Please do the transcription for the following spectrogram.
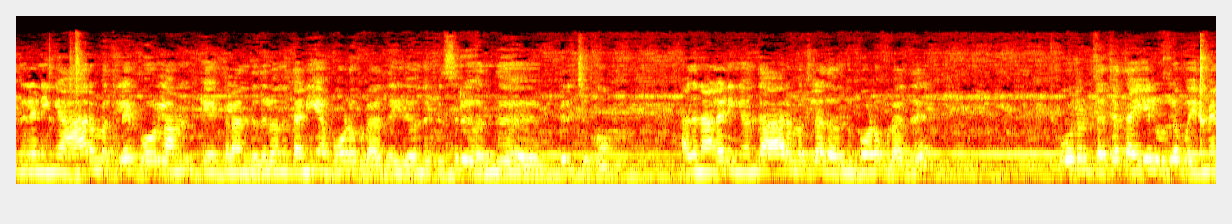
இதில் நீங்கள் ஆரம்பத்திலே போடலாம்னு கேட்கலாம். இந்த இதில் வந்து தனியாக போடக்கூடாது. இது வந்து பிசுறு வந்து பிரிச்சுக்கும். அதனால் நீங்கள் வந்து ஆரம்பத்தில் அதை வந்து போடக்கூடாது. போட்டுட்டு தைச்சா தையல் உள்ளே போயிருமே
